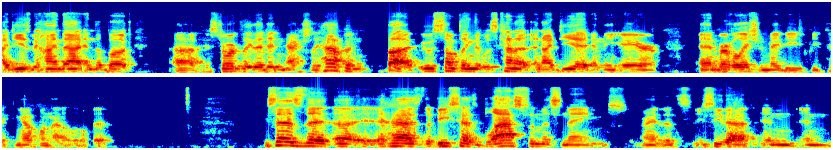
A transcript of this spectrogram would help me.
ideas behind that in the book. Uh, historically, that didn't actually happen, but it was something that was kind of an idea in the air, and Revelation may be, be picking up on that a little bit. He says that uh, it has the beast has blasphemous names, right? That's you see that in in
